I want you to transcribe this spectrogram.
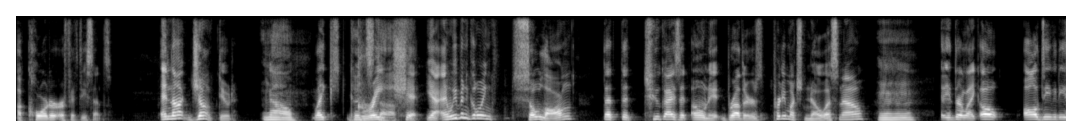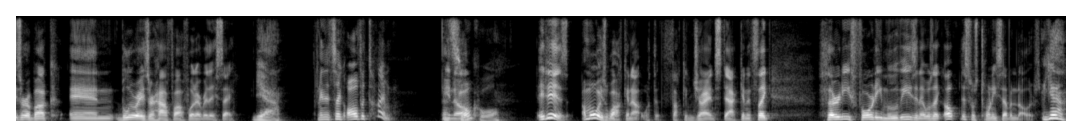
a quarter or 50 cents. And not junk, dude. No. Like Good great stuff. shit. Yeah. And we've been going so long that the two guys that own it, brothers, pretty much know us now. Mm-hmm. They're like, oh, all DVDs are a buck and Blu rays are half off, whatever they say. Yeah. And it's like all the time. That's you know? so cool. It is. I'm always walking out with the fucking giant stack, and it's like 30, 40 movies, and it was like, oh, this was $27. Yeah.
